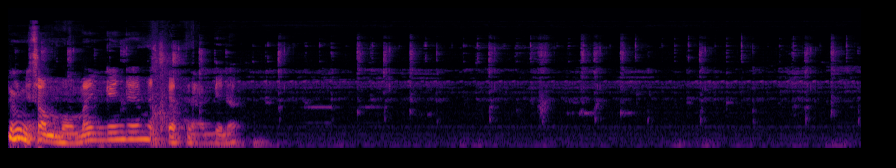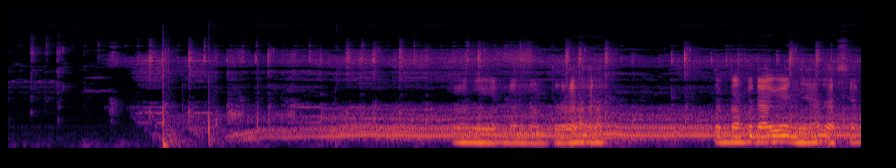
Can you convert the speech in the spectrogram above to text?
你什么玩意儿？没听明白。ini 16 terbang pedagangnya dah siap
